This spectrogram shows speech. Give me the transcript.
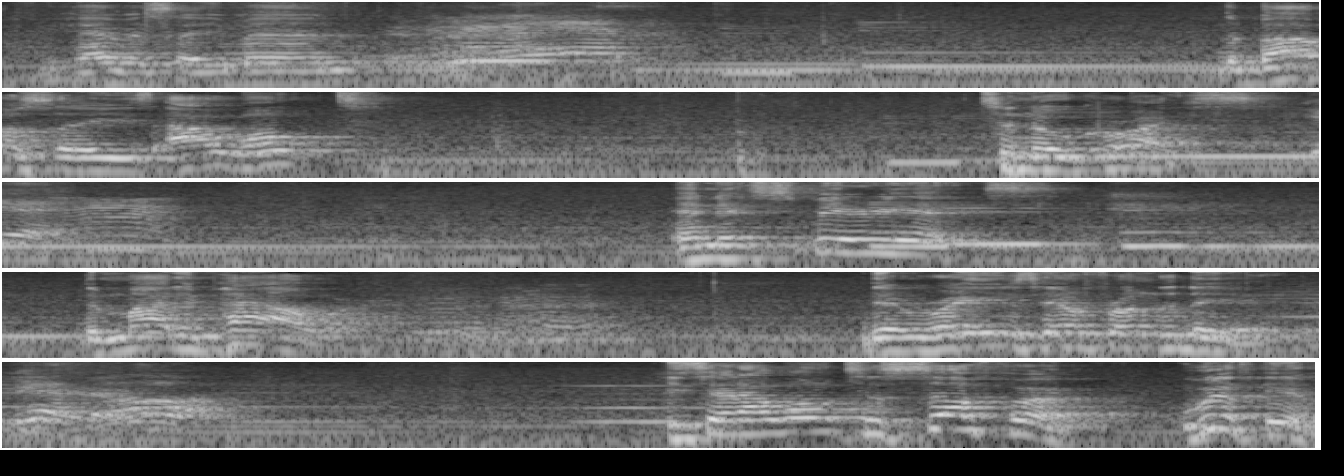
If you have it, say amen. The Bible says, I want to know Christ and experience the mighty power that raised him from the dead. Yes, Lord. He said, I want to suffer with him,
